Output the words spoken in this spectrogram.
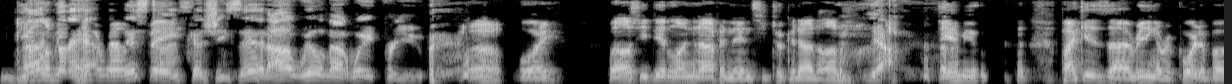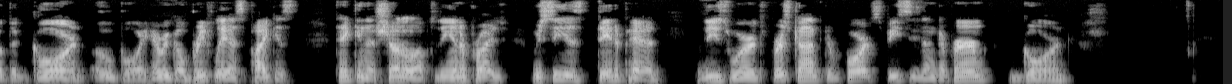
not going to happen this space. time because she said, "I will not wait for you." oh boy. Well, she did long enough, and then she took it out on him. Yeah. Damn you. Pike is uh, reading a report about the Gorn. Oh boy, here we go. Briefly, as Pike is taking the shuttle up to the Enterprise, we see his data pad these words First contact report, species unconfirmed, Gorn.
